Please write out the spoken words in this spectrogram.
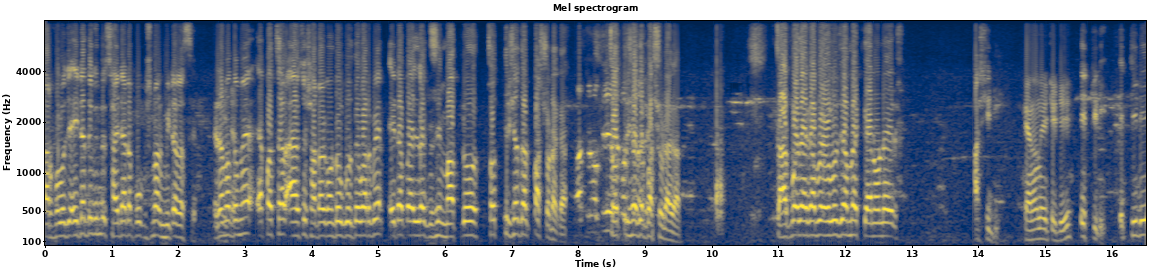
তারপর হলো যে এটাতে কিন্তু সাইডে একটা প্রফেশনাল মিটার আছে। এটার মাধ্যমে অ্যাপারচার আইএসও শাটার কন্ট্রোল করতে পারবেন। এটা প্রাইস রাখতেছি মাত্র ছত্রিশ হাজার পাঁচশো টাকা। ছত্রিশ হাজার পাঁচশো টাকা। তারপর দেখাবো হলো যে আমরা ক্যাননের আশি D Canon eighty D HD HD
